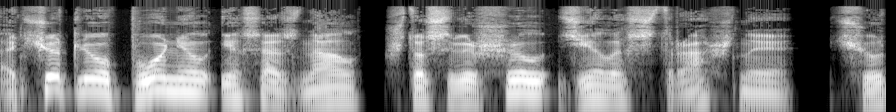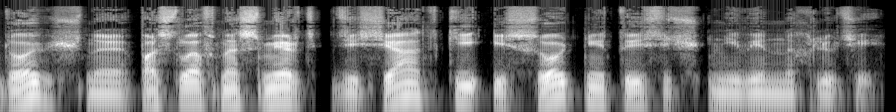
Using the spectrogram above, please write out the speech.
отчетливо понял и осознал, что совершил дело страшное, чудовищное, послав на смерть десятки и сотни тысяч невинных людей.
